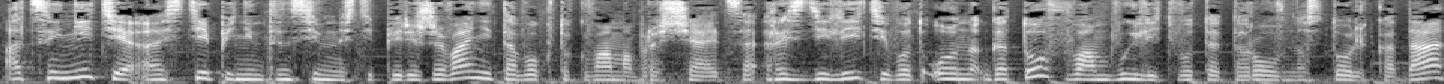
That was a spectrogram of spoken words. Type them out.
Оцените э, степень интенсивности переживаний того, кто к вам обращается. Разделите, вот он готов вам вылить вот это ровно столько, да.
